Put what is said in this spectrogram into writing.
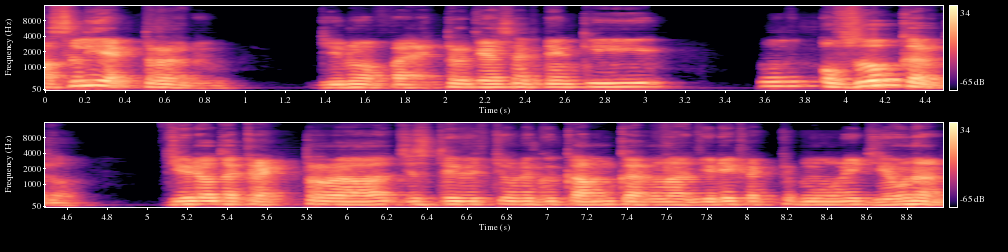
ਅਸਲੀ ਐਕਟਰ ਹੈ ਜਿਹਨੂੰ ਆਪਾਂ ਐਕਟਰ ਕਹਿ ਸਕਦੇ ਹਾਂ ਕਿ ਉਹ ਆਬਜ਼ਰਵ ਕਰਦਾ, ਜਿਹੜਾ ਉਹਦਾ ਕਰੈਕਟਰ ਆ, ਜਿਸ ਦੇ ਵਿੱਚ ਉਹਨੇ ਕੋਈ ਕੰਮ ਕਰਨਾ, ਜਿਹੜੇ ਕਰੈਕਟਰ ਨੂੰ ਉਹਨੇ ਜਿਉਣਾ।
